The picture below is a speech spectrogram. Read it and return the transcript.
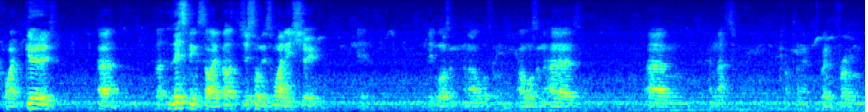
quite good uh, listening side, but just on this one issue, it, it wasn't, and I wasn't, I wasn't heard, um, and that's, I don't know, went from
